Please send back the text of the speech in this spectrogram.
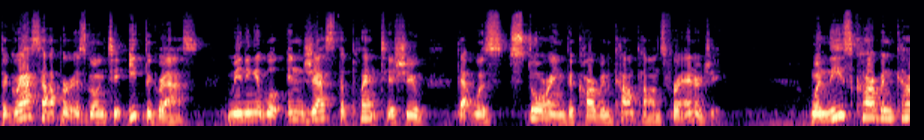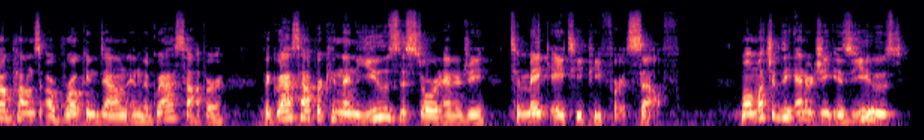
The grasshopper is going to eat the grass, meaning it will ingest the plant tissue that was storing the carbon compounds for energy. When these carbon compounds are broken down in the grasshopper, the grasshopper can then use the stored energy to make ATP for itself. While much of the energy is used,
